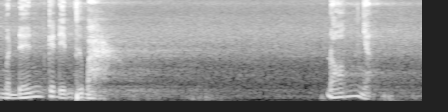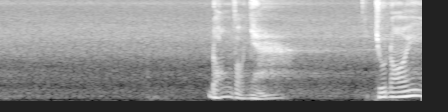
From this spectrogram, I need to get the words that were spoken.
mình đến cái điểm thứ ba. Đón nhận. Đón vào nhà. Chúa nói,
